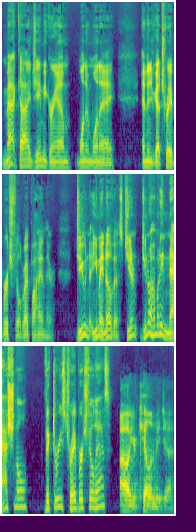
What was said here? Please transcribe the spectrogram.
Matt Guy, Jamie Graham, one and one A, and then you've got Trey Birchfield right behind there. Do you you may know this? Do you do you know how many national victories Trey Birchfield has? Oh, you're killing me, Jeff.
